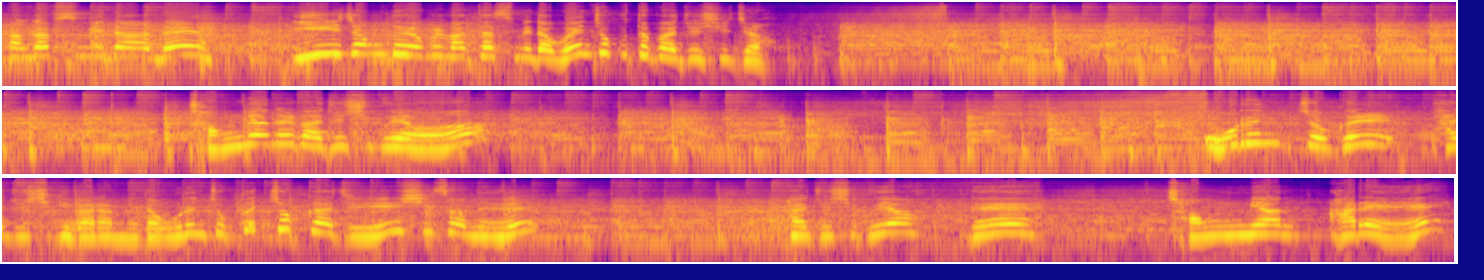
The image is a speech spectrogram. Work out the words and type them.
반갑습니다. 네. 이정도 역을 맡았습니다. 왼쪽부터 봐주시죠. 정면을 봐주시고요. 오른쪽을 봐주시기 바랍니다. 오른쪽 끝쪽까지 시선을 봐주시고요. 네. 정면 아래.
